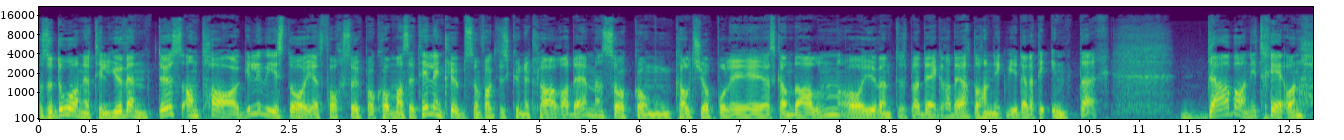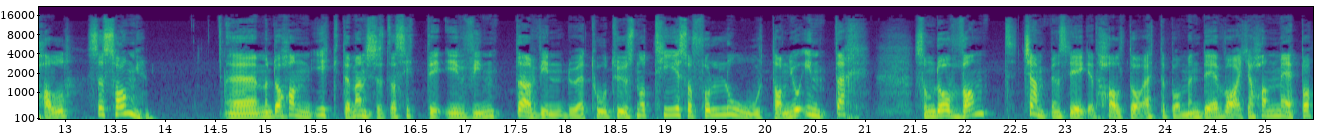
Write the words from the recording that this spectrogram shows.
Og Så dro han jo til Juventus, antageligvis da i et forsøk på å komme seg til en klubb som faktisk kunne klare det, men så kom Calciopoli-skandalen, og Juventus ble degradert, og han gikk videre til Inter. Der var han i tre og en halv sesong. Eh, men da han gikk til Manchester City i vintervinduet 2010, så forlot han jo Inter. Som da vant Champions League et halvt år etterpå, men det var ikke han med på.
